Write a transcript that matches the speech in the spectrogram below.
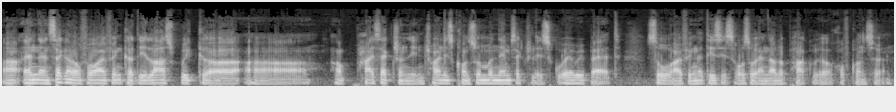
uh and then second of all, I think uh, the last week uh, price action in Chinese consumer names actually is very bad. So I think this is also another part of concern.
